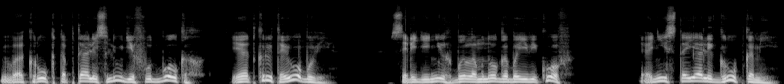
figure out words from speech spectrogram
Вокруг топтались люди в футболках и открытой обуви. Среди них было много боевиков. Они стояли группками,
